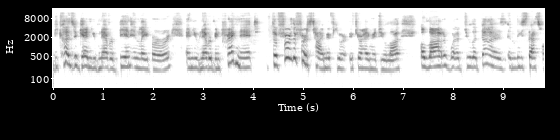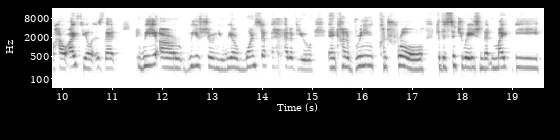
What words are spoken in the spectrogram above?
because again you've never been in labor and you've never been pregnant the for the first time if you're if you're having a doula a lot of what a doula does at least that's how i feel is that we are reassuring you we are one step ahead of you and kind of bringing control to the situation that might be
